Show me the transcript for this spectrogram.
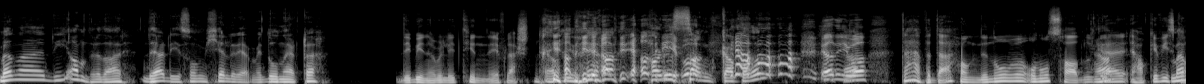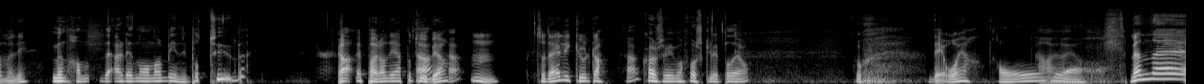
Men eh, de andre der, det er de som Kjell Remi donerte. De begynner å bli litt tynne i flashen. Ja, de, ja, har du sanka på dem? Ja, de var Dæven, der hang det noe, og noe sadelgreier. Jeg har ikke fiska med de. Men han, er det noe han har bindet på tube? Ja, et par av de er på tube, ja. Ja. Mm. Så det er litt kult, da. Ja, Kanskje vi må forske litt på det òg? Det òg, ja. Oh. Ja, ja, Men eh,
